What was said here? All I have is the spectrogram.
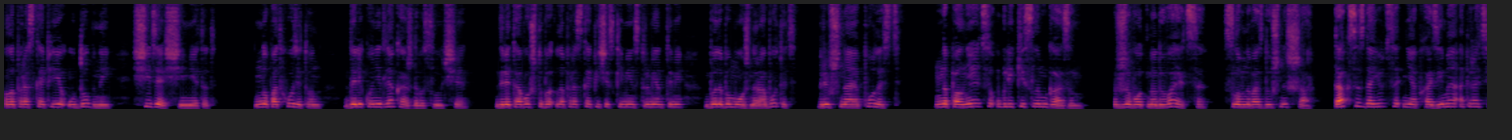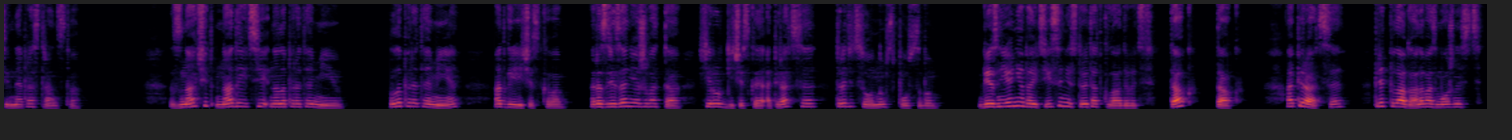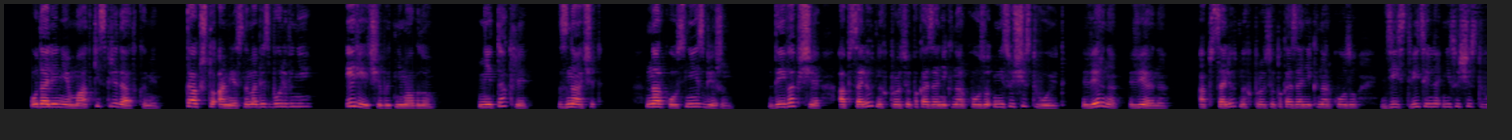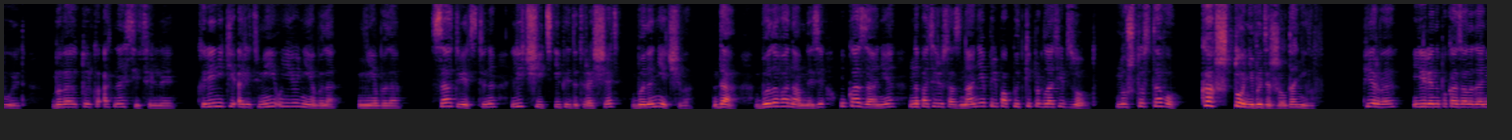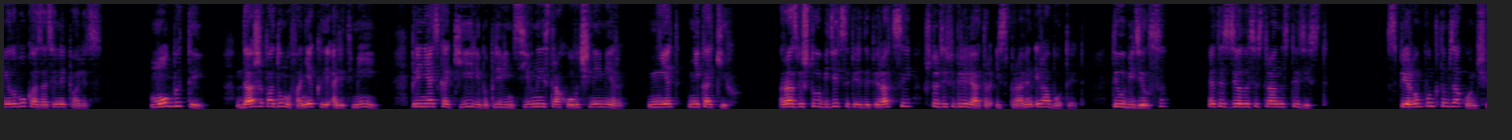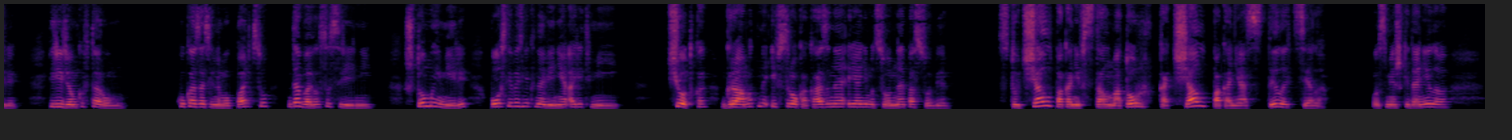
Лапароскопия – удобный, щадящий метод, но подходит он далеко не для каждого случая. Для того, чтобы лапароскопическими инструментами было бы можно работать, брюшная полость наполняется углекислым газом, живот надувается, словно воздушный шар. Так создается необходимое оперативное пространство. Значит, надо идти на лапаротомию. Лапаротомия от греческого. Разрезание живота, хирургическая операция традиционным способом. Без нее не обойтись и не стоит откладывать. Так? Так. Операция предполагала возможность удаления матки с придатками. Так что о местном обезболивании и речи быть не могло. Не так ли? Значит, наркоз неизбежен. Да и вообще, абсолютных противопоказаний к наркозу не существует. Верно? Верно. Абсолютных противопоказаний к наркозу действительно не существует. Бывают только относительные. Клиники аритмии у нее не было. Не было. Соответственно, лечить и предотвращать было нечего. Да, было в анамнезе указание на потерю сознания при попытке проглотить зонд. Но что с того? Как что не выдержал Данилов? Первое. Елена показала Данилову указательный палец. Мог бы ты, даже подумав о некой аритмии, принять какие-либо превентивные страховочные меры? Нет никаких. Разве что убедиться перед операцией, что дефибриллятор исправен и работает. Ты убедился? Это сделала сестра-анестезист. С первым пунктом закончили. Перейдем ко второму. К указательному пальцу добавился средний. Что мы имели после возникновения аритмии? Четко, грамотно и в срок оказанное реанимационное пособие. Стучал, пока не встал мотор, качал, пока не остыло тело. У смешки Данилова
